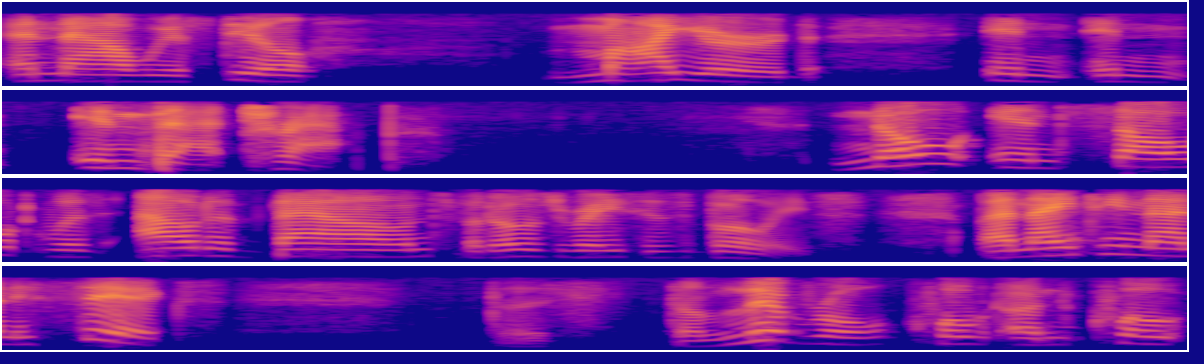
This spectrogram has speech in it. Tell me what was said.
And now we're still mired in in in that trap. No insult was out of bounds for those racist bullies. By 1996, the the liberal quote unquote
